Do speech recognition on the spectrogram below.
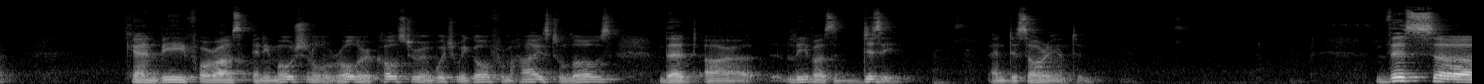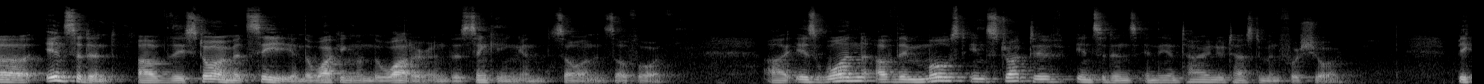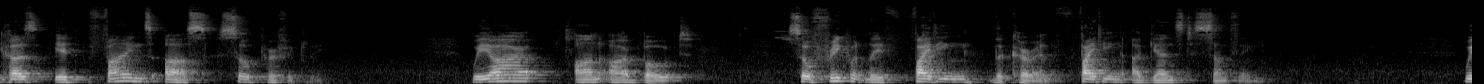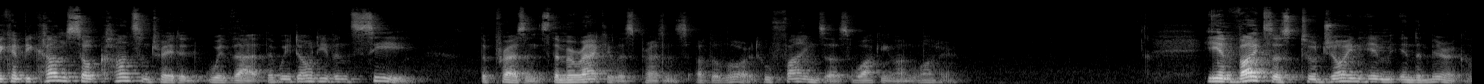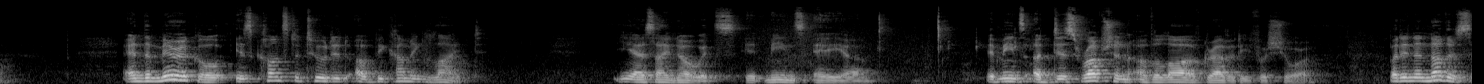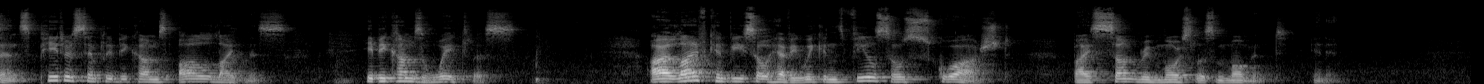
can be for us an emotional roller coaster in which we go from highs to lows that are, leave us dizzy and disoriented. This uh, incident of the storm at sea and the walking on the water and the sinking and so on and so forth uh, is one of the most instructive incidents in the entire New Testament for sure, because it finds us so perfectly. We are on our boat so frequently fighting the current, fighting against something. We can become so concentrated with that that we don't even see the presence, the miraculous presence of the Lord who finds us walking on water. He invites us to join him in the miracle. And the miracle is constituted of becoming light. Yes, I know it's it means a uh, it means a disruption of the law of gravity for sure. But in another sense, Peter simply becomes all lightness. He becomes weightless. Our life can be so heavy, we can feel so squashed by some remorseless moment in it.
